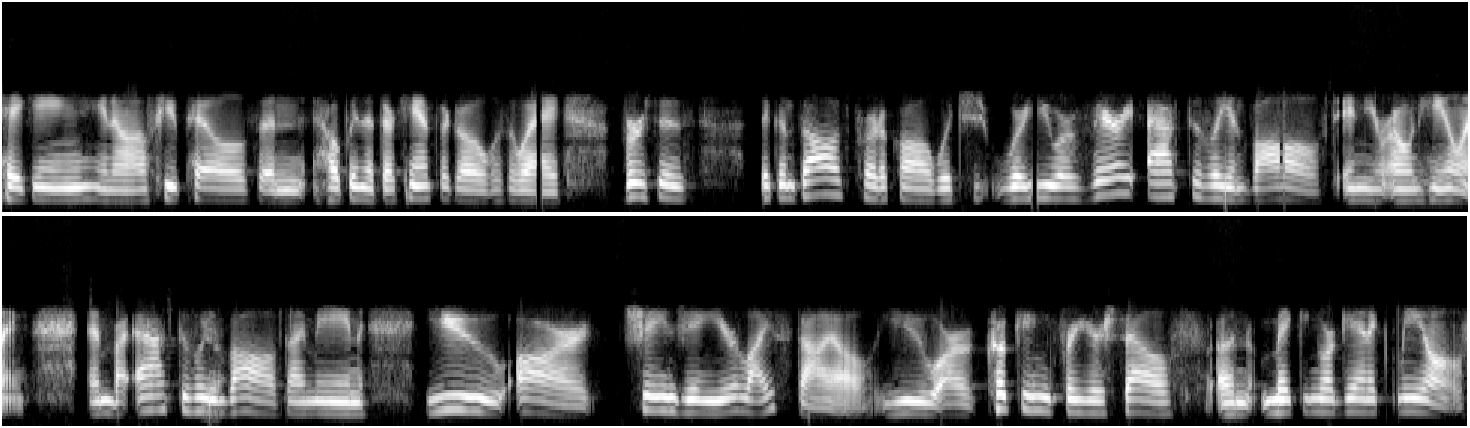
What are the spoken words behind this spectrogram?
taking, you know, a few pills and hoping that their cancer goes away versus the Gonzalez protocol, which where you are very actively involved in your own healing. And by actively yeah. involved, I mean you are changing your lifestyle. You are cooking for yourself and making organic meals.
